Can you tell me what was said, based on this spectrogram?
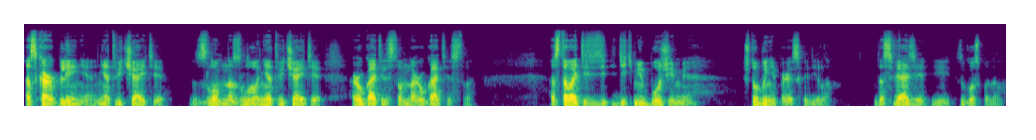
оскорбления, не отвечайте злом на зло, не отвечайте ругательством на ругательство. Оставайтесь детьми Божьими, что бы ни происходило. До связи и с Господом.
